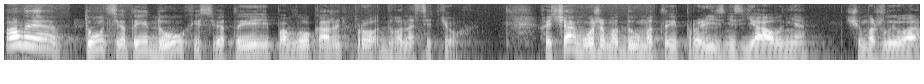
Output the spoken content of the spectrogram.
Але тут Святий Дух і Святий Павло кажуть про 12. Хоча можемо думати про різні з'явлення, що, можливо,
